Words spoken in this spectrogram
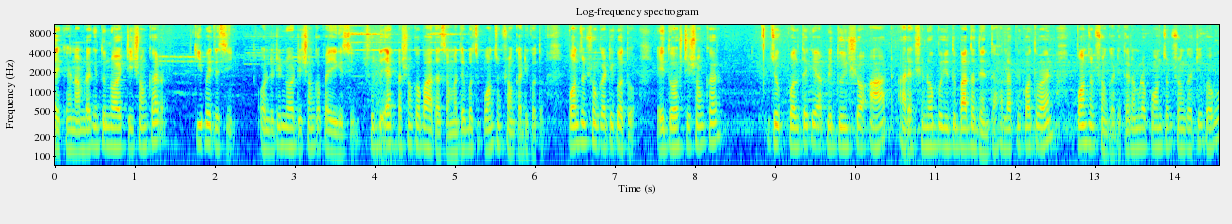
দেখেন আমরা কিন্তু নয়টি সংখ্যার কী পাইতেছি? অলরেডি নয়টি সংখ্যা পেয়ে গেছি। শুধু একটা সংখ্যা বাদ আছে, আমাদের বলছে পঞ্চম সংখ্যাটি কত? পঞ্চম সংখ্যাটি কত? এই দশটি সংখ্যার যোগফল থেকে আপনি দুইশো আট আর একশো নব্বই যদি বাধা দেন, তাহলে আপনি কত পাবেন? পঞ্চম সংখ্যাটি। তাহলে আমরা পঞ্চম সংখ্যাটি পাবো।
